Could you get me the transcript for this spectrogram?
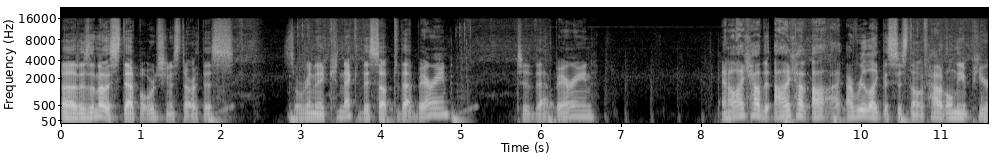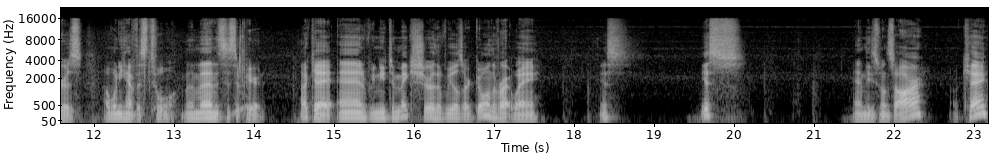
uh, there's another step, but we're just gonna start with this. So we're gonna connect this up to that bearing, to that bearing. And I like how the I like how I, I really like the system of how it only appears uh, when you have this tool, and then it's disappeared. Okay, and we need to make sure the wheels are going the right way. Yes, yes. And these ones are okay.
